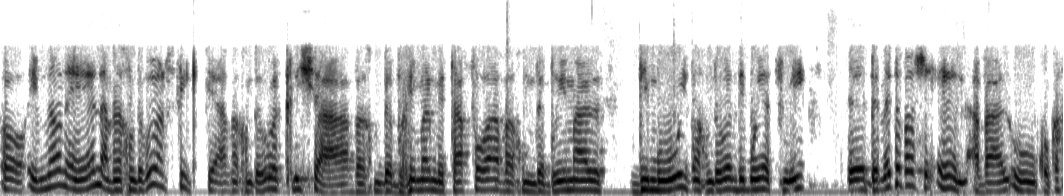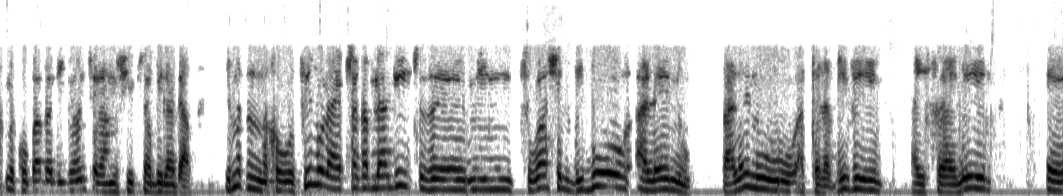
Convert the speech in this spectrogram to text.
או, המנון אין, אבל אנחנו מדברים על פיקציה, ואנחנו מדברים על קלישאה, ואנחנו מדברים על מטאפורה, ואנחנו מדברים על דימוי, ואנחנו מדברים על דימוי עצמי. זה באמת דבר שאין, אבל הוא כל כך מקובע בדמיון שלנו שאי אפשר בלעדיו. אם אנחנו רוצים אולי אפשר גם להגיד שזה מין צורה של דיבור עלינו, ועלינו התל אביבים, הישראלים, אה,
